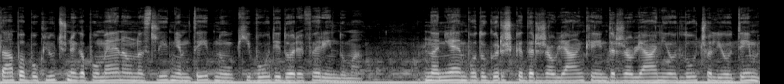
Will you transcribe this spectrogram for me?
ta pa bo ključnega pomena v naslednjem tednu, ki vodi do referenduma. Na njem bodo grške državljanke in državljani odločali o tem,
